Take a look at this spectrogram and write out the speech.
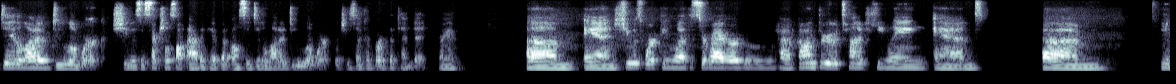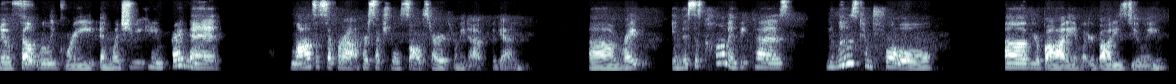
did a lot of doula work. She was a sexual assault advocate, but also did a lot of doula work, which is like a birth attendant, right? Um, and she was working with a survivor who had gone through a ton of healing and, um, you know, felt really great. And when she became pregnant, lots of stuff around her sexual assault started coming up again, uh, right? And this is common because you lose control of your body and what your body's doing.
